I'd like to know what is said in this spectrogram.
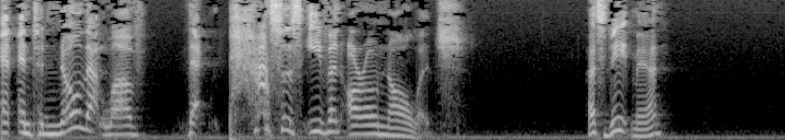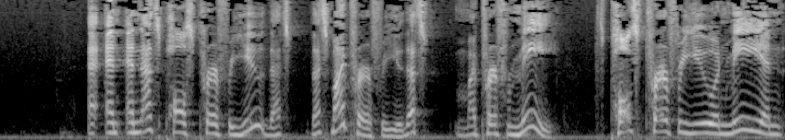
and, and to know that love that passes even our own knowledge? That's deep, man. And, and, and that's Paul's prayer for you. That's, that's my prayer for you. That's my prayer for me. It's Paul's prayer for you and me and,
